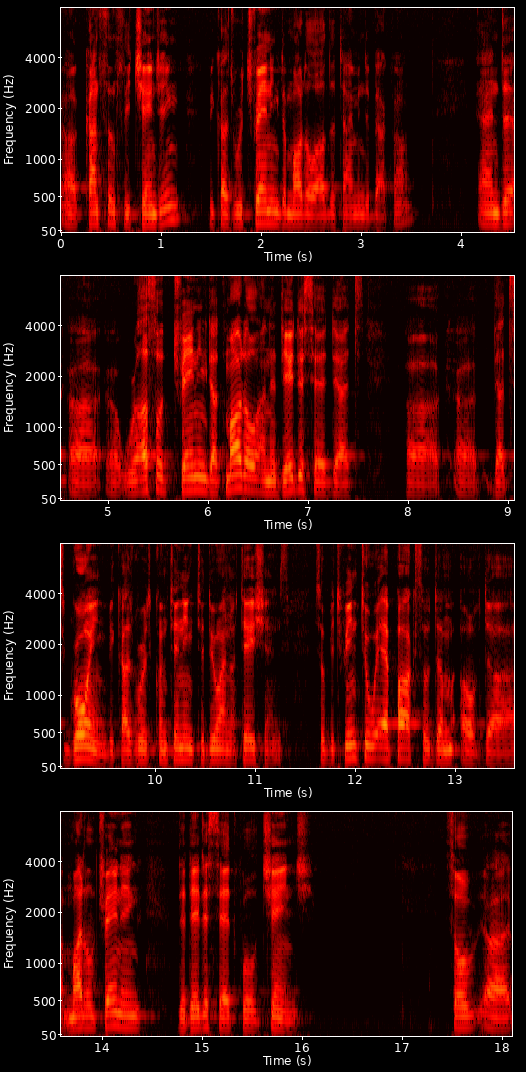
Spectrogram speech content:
uh, constantly changing because we're training the model all the time in the background. And uh, uh we're also training that model on a data set that's, that's growing because we're continuing to do annotations. So between two epochs of the, of the model training, the data set will change. So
